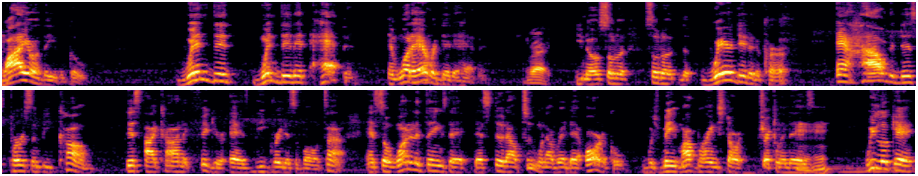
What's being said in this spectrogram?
Why are they the goat? When did when did it happen? and what era did it happen? Right. You know, so the so the, the where did it occur, and how did this person become this iconic figure as the greatest of all time? And so one of the things that that stood out too when I read that article, which made my brain start trickling, is mm-hmm. we look at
